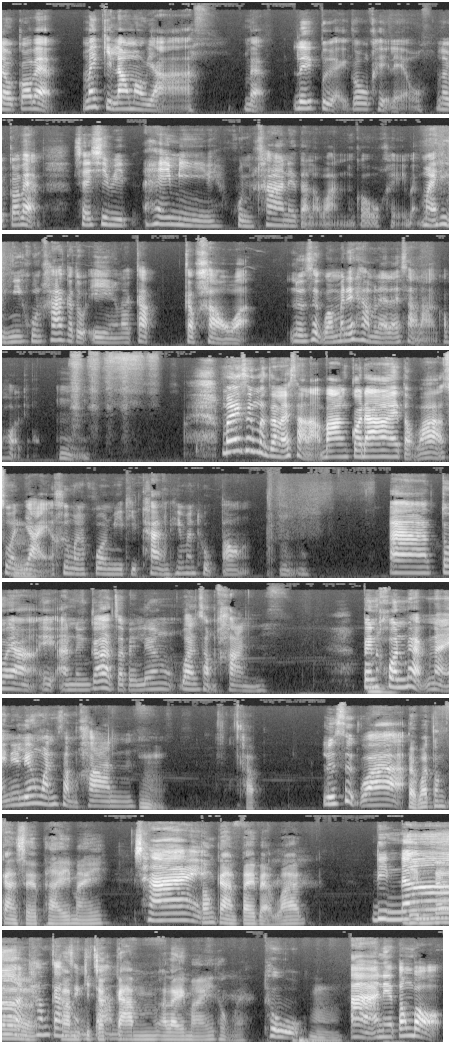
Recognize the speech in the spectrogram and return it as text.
แล้วก็แบบไม่กินเหล้าเมายา แบบ เลื่อยเปื่อยก็โอเคแล้ว แล้วก็แบบใช้ชีวิตให้มีคุณค่าในแต่ละวันก็โอเค แบบหมายถึงมีคุณค่ากับตัวเองแล้วกับกับเขาอะรู้สึกว่าไม่ได้ทำอะไรไร้สาระก็พอแล้วอืมไม่ซึ่งมันจะไร้สาระบ้างก็ได้ แต่ว่าส่วนอืมใหญ่อะคือมันควรมีทิศทางที่มันถูกต้อง อืมอ่าตัวอย่างอีกอันหนึงก็อาจจะเป็นเรื่องวันสำคัญ เป็นคนแบบไหนในเรื่องวันสำคัญ อืมครับ รู้สึกว่า แต่ว่าต้องการเซอร์ไพรส์ไหม ใช่ ต้องการารไปแบบว่าดินเนอดินเนอร์ร์ทำการแสงทำกิจจันทกรรร์มอะไรไหมถูกไหมถูกอืมอ่า อันเนี้ยต้องบอก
